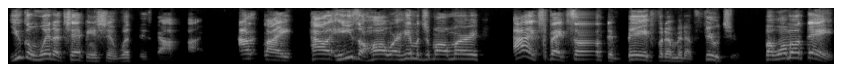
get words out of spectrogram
you can win a championship with this guy. I, like how he's a hard worker. Him and Jamal Murray. I expect something big for them in the future. But one more thing.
